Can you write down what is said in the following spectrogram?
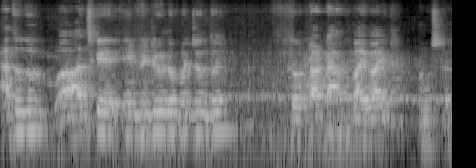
এতদূর আহ, আজকে এই ভিডিওটা পর্যন্তই। তো টাটা বাই বাই নমস্কার।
